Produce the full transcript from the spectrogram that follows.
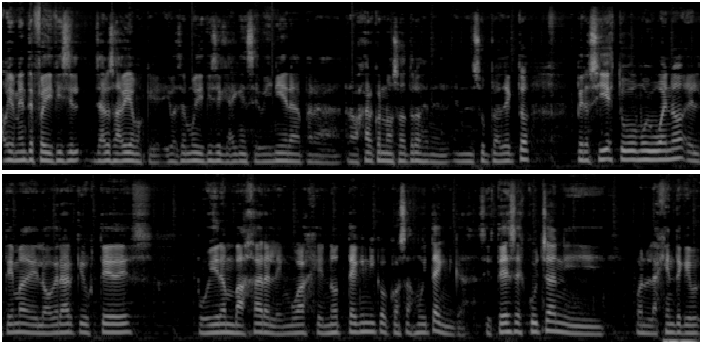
obviamente fue difícil, ya lo sabíamos que iba a ser muy difícil que alguien se viniera para trabajar con nosotros en el, en subproyecto, pero sí estuvo muy bueno el tema de lograr que ustedes pudieran bajar al lenguaje no técnico cosas muy técnicas. Si ustedes escuchan y bueno, la gente que,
